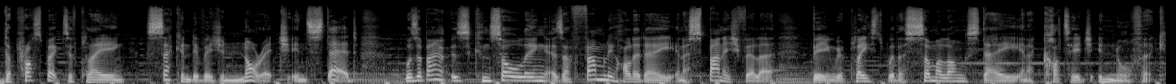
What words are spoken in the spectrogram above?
the prospect of playing second division Norwich instead was about as consoling as a family holiday in a Spanish villa being replaced with a summer long stay in a cottage in Norfolk.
